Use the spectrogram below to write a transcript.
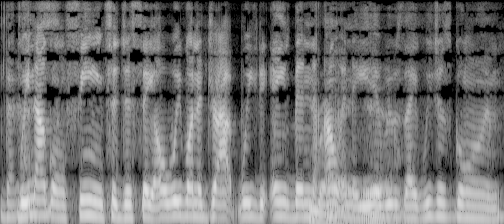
That we're is. not gonna fiend to just say, oh, we want to drop. We ain't been out in a year. We was like, we just going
